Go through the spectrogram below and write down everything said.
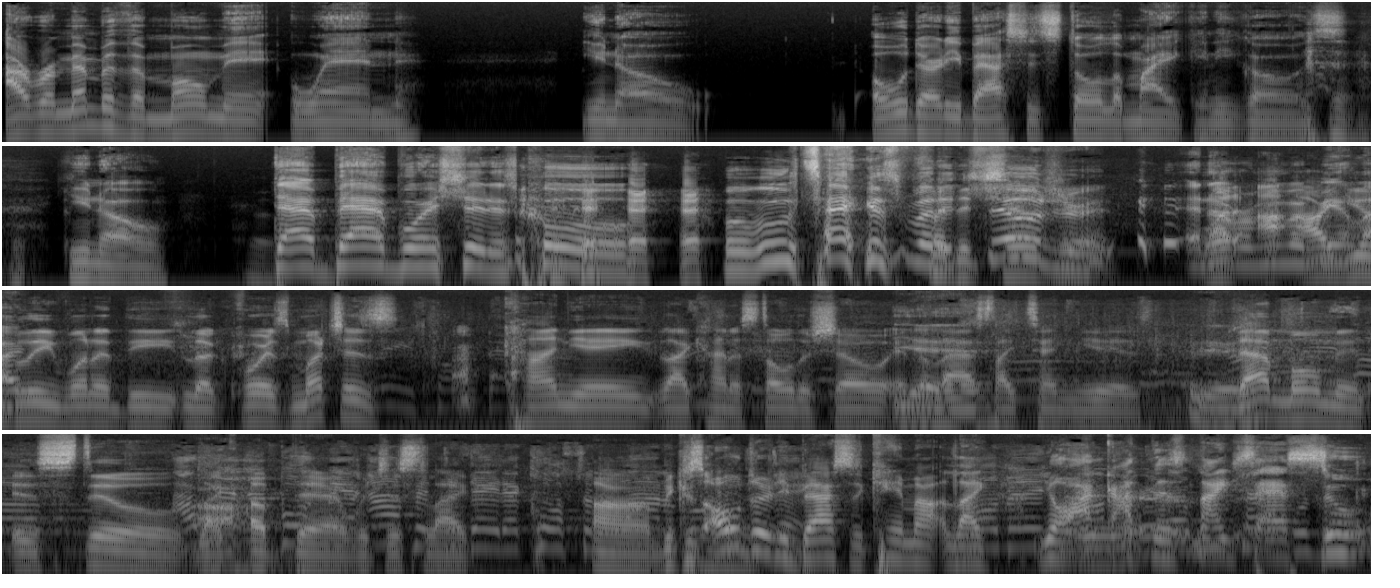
I remember the moment when you know, old dirty bastard stole a mic and he goes, you know, that bad boy shit is cool, but Wu Tang is for, the, the children. children. and What- I remember being like, arguably one of the look for as much as Kanye like kind of stole the show in the last like ten years. Yeah. That moment is still like up there with just like um because Old Dirty Bastard came out like yo I got this nice ass suit.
